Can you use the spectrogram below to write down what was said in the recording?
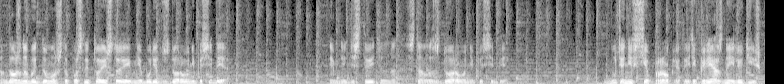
Он, должно быть, думал, что после той истории мне будет здорово не по себе. И мне действительно стало здорово не по себе. Будь они все прокляты, эти грязные людишки.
